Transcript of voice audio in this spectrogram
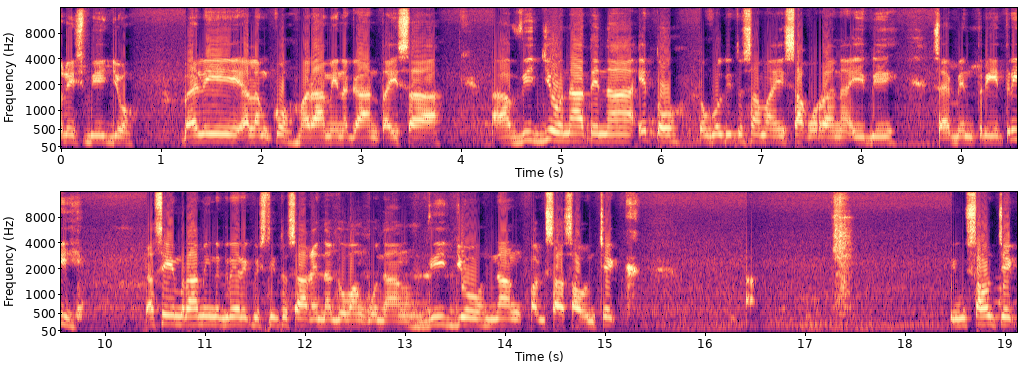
today's video. Bali, alam ko marami nag-aantay sa ah, video natin na ito tungkol dito sa may Sakura na AB733. Kasi maraming nagre-request dito sa akin na gawan ko ng video ng pagsa-sound check. Yung sound check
